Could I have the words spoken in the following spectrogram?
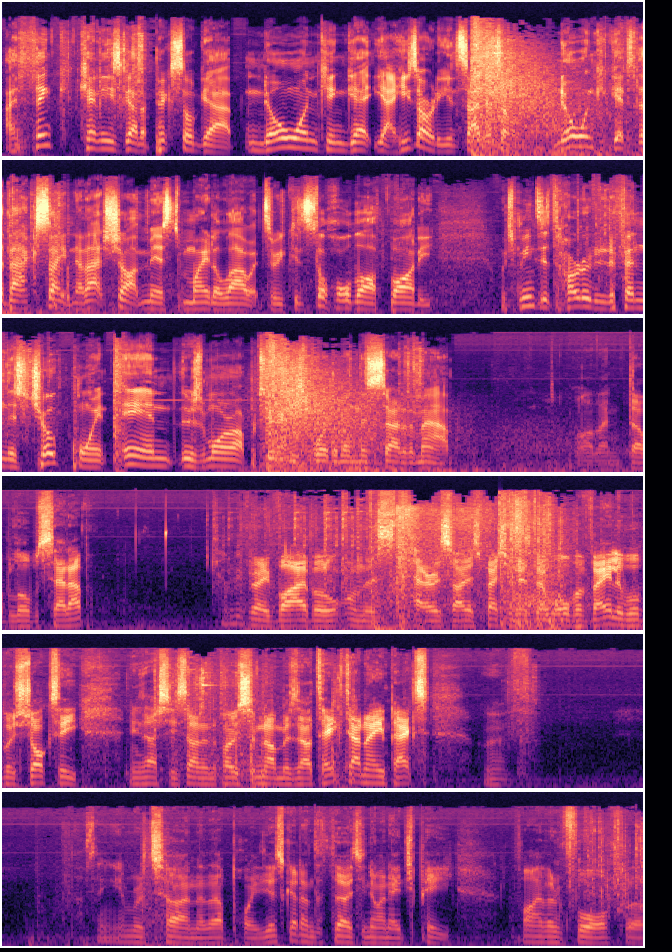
I think Kenny's got a pixel gap. No one can get, yeah, he's already inside the zone. No one can get to the back site. Now that shot missed might allow it, so he can still hold off bodyy, which means it's harder to defend this choke point, and there's more opportunities for them on this side of the map. Then, double AWP setup. Can be very viable on this terror side, especially when there's no AWP available, but Shoxy is actually starting to post some numbers now. Takes down Apex with nothing in return at that point. He just got down to 39 HP. 5 and 4 for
